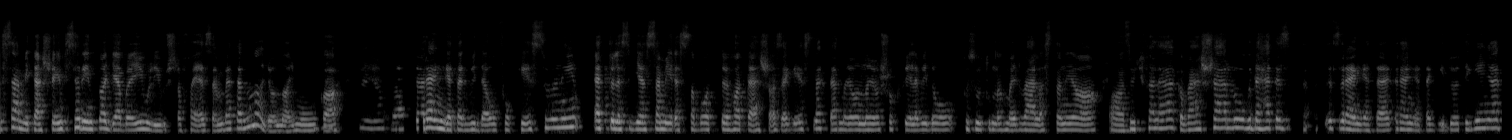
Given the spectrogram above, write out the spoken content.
számításaim szerint nagyjából júliusra fejezem be, tehát nagyon nagy munka. Mert rengeteg videó fog készülni, ettől lesz egy ilyen személyre szabott hatása az egésznek, tehát nagyon-nagyon sokféle videó közül tudnak majd választani a, az ügyfelek, a vásárlók, de hát ez, ez rengeteg, rengeteg időt igényel,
